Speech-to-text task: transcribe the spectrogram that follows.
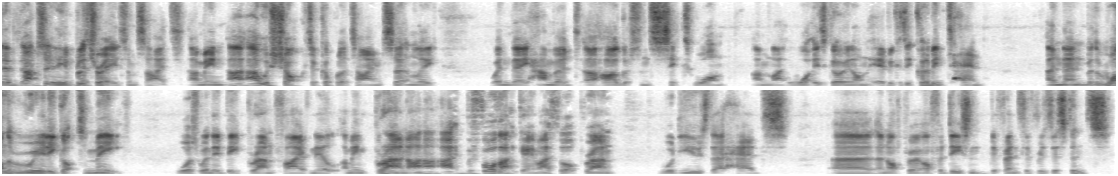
they've absolutely obliterated some sides. I mean, I, I was shocked a couple of times. Certainly when they hammered uh, Haugesund six one. I'm like, what is going on here? Because it could have been ten. And then, but the one that really got to me was when they beat Brann five 0 I mean, Brann. I, I, before that game, I thought Brann would use their heads uh, and offer offer decent defensive resistance.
